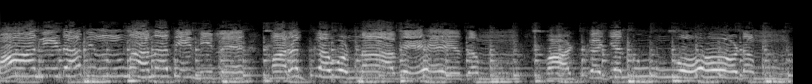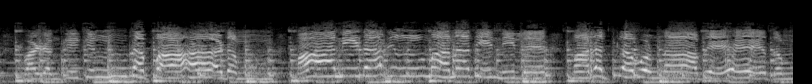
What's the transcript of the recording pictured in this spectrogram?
மானிடரில் மனதினிலே மறக்க ஒண்ணா வேதம். வாழ்க்கையனும் ஓடம் வழங்குகின்ற பாடம் மானிடரில் மனதினிலே மறக்க ஒண்ணா வேதம்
